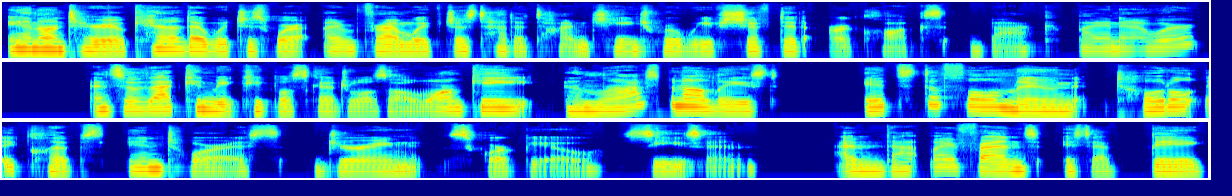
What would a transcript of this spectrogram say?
In Ontario, Canada, which is where I'm from, we've just had a time change where we've shifted our clocks back by an hour. And so that can make people's schedules all wonky. And last but not least, it's the full moon total eclipse in Taurus during Scorpio season. And that, my friends, is a big,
